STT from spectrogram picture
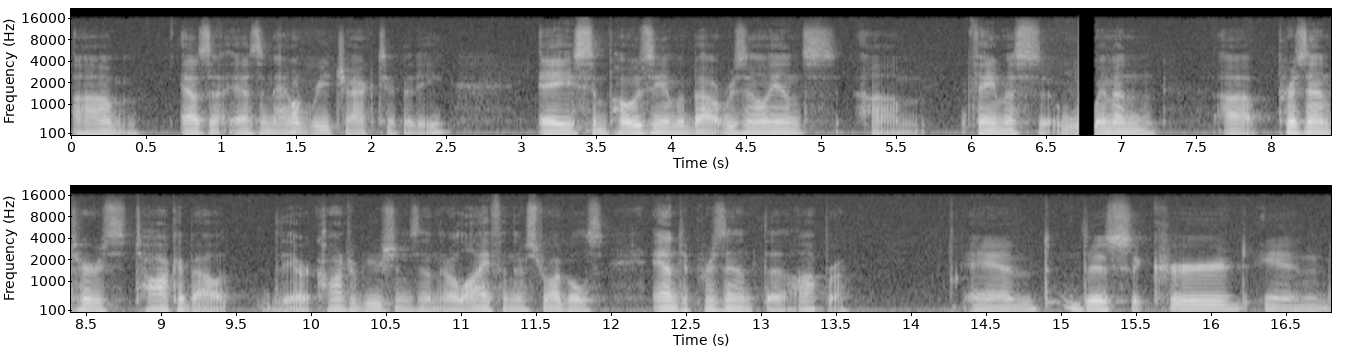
um, as, a, as an outreach activity, a symposium about resilience. Um, famous women uh, presenters talk about their contributions and their life and their struggles, and to present the opera. And this occurred in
